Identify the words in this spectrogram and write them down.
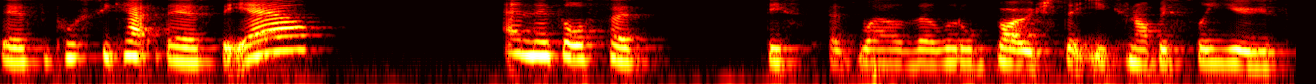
there's the pussycat there's the owl and there's also this as well, the little boat that you can obviously use.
